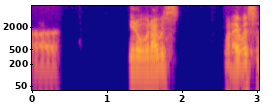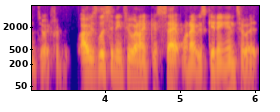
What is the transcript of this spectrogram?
uh you know, when I was when I listened to it for the, I was listening to it on cassette when I was getting into it.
